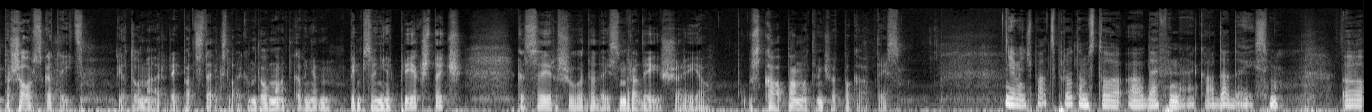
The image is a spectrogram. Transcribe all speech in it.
par šauru skatīts. Jo tomēr arī pats teiks, laikam, domāt, ka viņam pirms viņa ir priekšteči, kas ir šo dadaismu radījuši arī jau uz kā pamata viņš var pakāpties. Ja viņš pats, protams, to uh, definē kā dadaismu. Uh,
